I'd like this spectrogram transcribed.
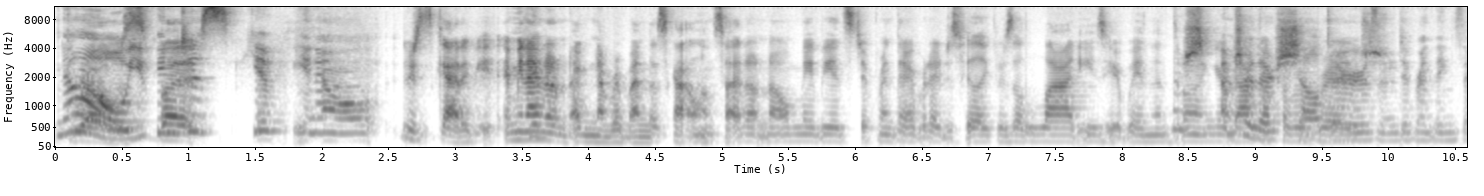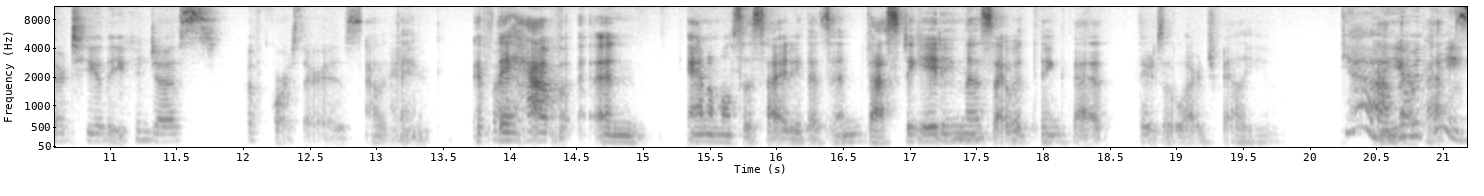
no, gross, you can but- just give you know There's got to be. I mean, I don't. I've never been to Scotland, so I don't know. Maybe it's different there, but I just feel like there's a lot easier way than there's- throwing your dog. I'm sure there's off of a shelters and different things there too that you can just. Of course, there is. I would I- think if they have an animal society that's investigating Mhm. this, I would think that there's a large value. Yeah, you would think,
